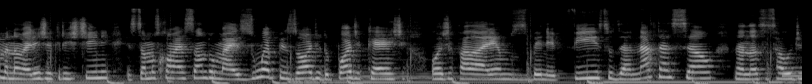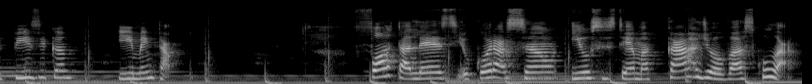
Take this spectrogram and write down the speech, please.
nome é Lígia Cristine, estamos começando mais um episódio do podcast. Hoje falaremos dos benefícios da natação na nossa saúde física e mental. Fortalece o coração e o sistema cardiovascular.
